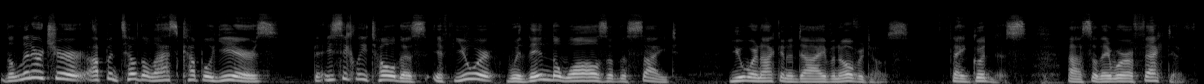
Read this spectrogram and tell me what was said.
the literature up until the last couple years basically told us if you were within the walls of the site, you were not going to die of an overdose. Thank goodness. Uh, so they were effective.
